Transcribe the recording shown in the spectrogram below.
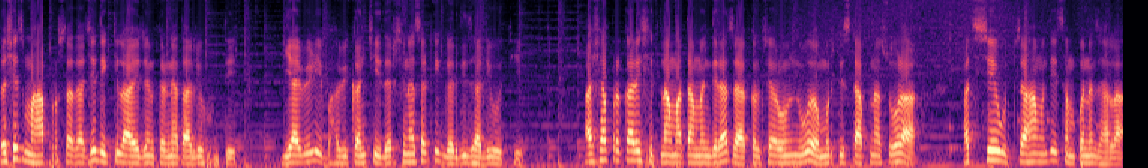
तसेच महाप्रसादाचे देखील आयोजन करण्यात आले होते. यावेळी भाविकांची दर्शनासाठी गर्दी झाली होती. अशा प्रकारे शीतला माता मंदिराचा कलशारोहण व मूर्तीस्थापना सोहळा अतिशय उत्साहामध्ये संपन्न झाला.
